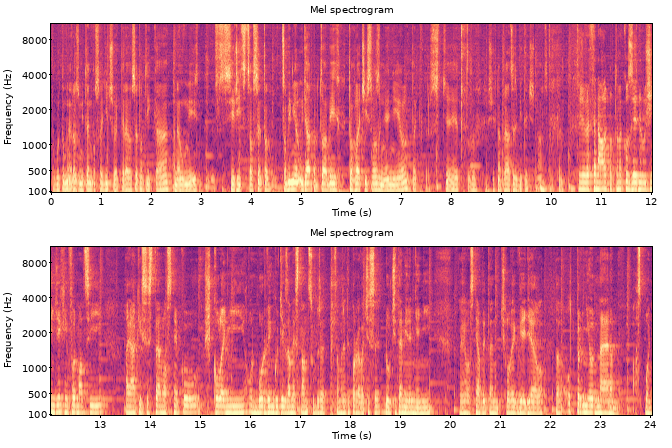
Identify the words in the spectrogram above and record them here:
pokud tomu nerozumí ten poslední člověk, kterého se to týká a neumí si říct, co, se to, co by měl udělat pro to, aby tohle číslo změnil, tak prostě je to všechna práce zbytečná celkem. Takže ve finále potom jako zjednodušení těch informací a nějaký systém vlastně jako školení, onboardingu těch zaměstnanců, protože samozřejmě ty prodavači se do určité míry mění, takže vlastně, aby ten člověk věděl eh, od prvního dne, nebo aspoň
